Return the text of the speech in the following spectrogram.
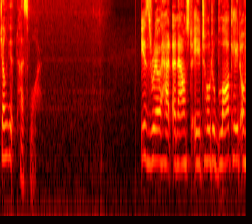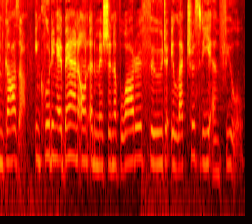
Zhang Yue has more. Israel had announced a total blockade on Gaza, including a ban on admission of water, food, electricity, and fuel.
